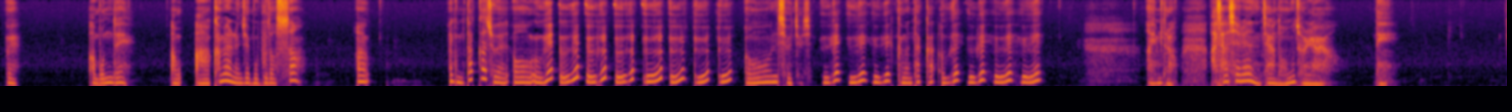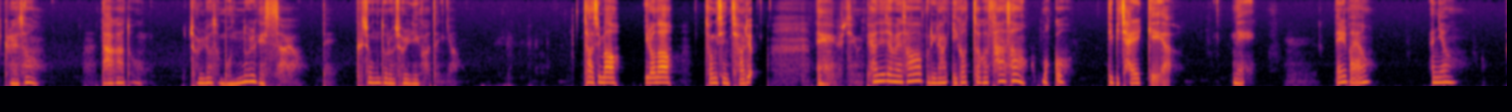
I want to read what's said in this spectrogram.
왜? 아 뭔데? 아, 아 카메라 렌즈에 뭐 묻었어? 아 아 그럼 닦아줘야 어 으헤 으헤 으헤 으헤 으헤 으헤 으헤 으헤. 어 옳지 옳지. 으헤 으헤 으헤. 그만 닦아. 으헤 으헤 으헤 으헤. 아 힘들어. 아 사실은 제가 너무 졸려요. 네. 그래서 나가도 졸려서 못 놀겠어요. 네. 그 정도로 졸리거든요 자지 마 일어나 정신 차려 에이 지금 편의점에서 물이랑 이것저것 사서 먹고 디비 잘게요. 네. 내일 봐요. 안녕.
